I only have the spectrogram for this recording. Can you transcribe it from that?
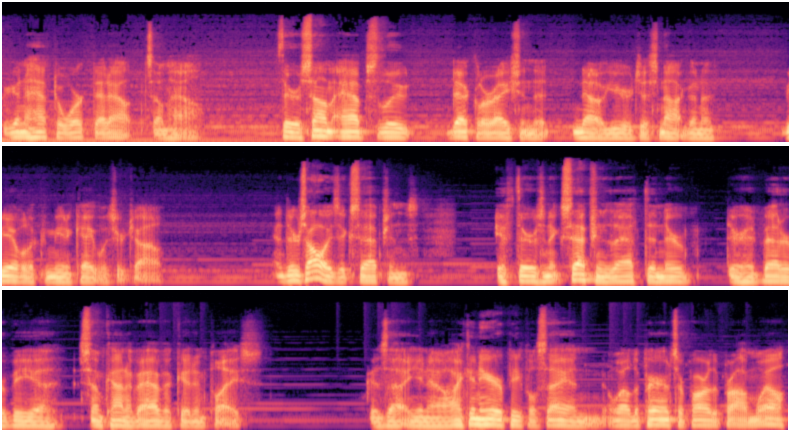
You're going to have to work that out somehow. If there is some absolute declaration that no, you're just not going to be able to communicate with your child. And there's always exceptions. If there's an exception to that, then there there had better be a, some kind of advocate in place. Because uh, you know, I can hear people saying, "Well, the parents are part of the problem." Well,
